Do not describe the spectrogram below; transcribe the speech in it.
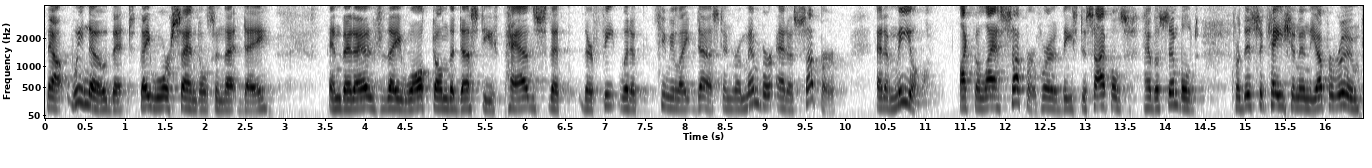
Now, we know that they wore sandals in that day and that as they walked on the dusty paths that their feet would accumulate dust and remember at a supper at a meal like the last supper where these disciples have assembled for this occasion in the upper room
